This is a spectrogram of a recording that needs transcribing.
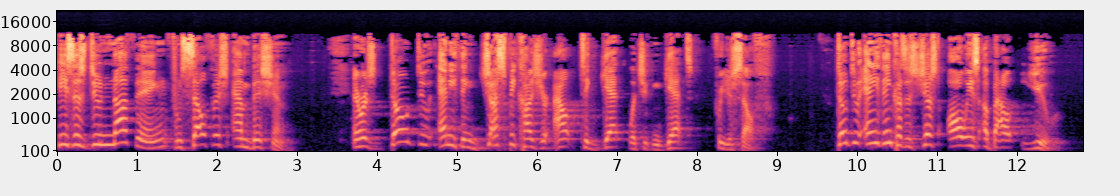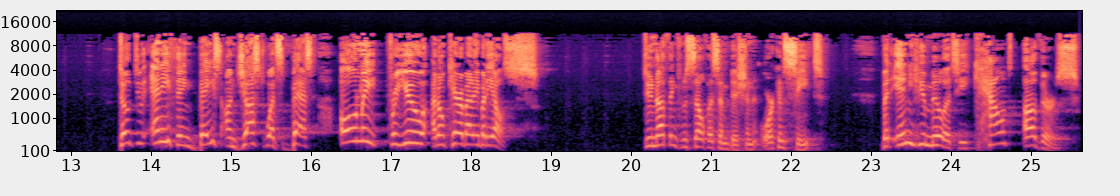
He says, do nothing from selfish ambition. In other words, don't do anything just because you're out to get what you can get for yourself. Don't do anything because it's just always about you. Don't do anything based on just what's best only for you. I don't care about anybody else. Do nothing from selfish ambition or conceit, but in humility count others.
